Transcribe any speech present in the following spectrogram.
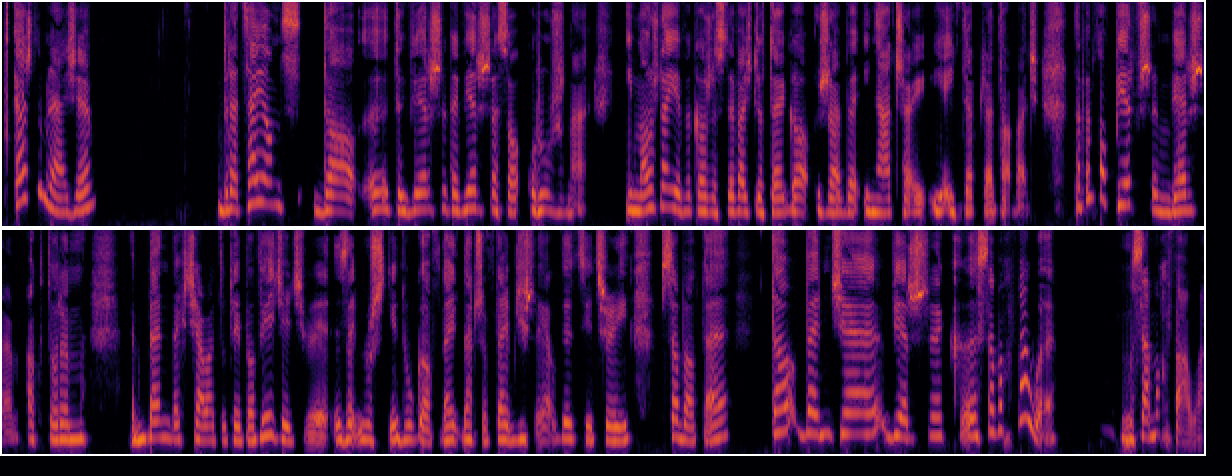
W każdym razie Wracając do y, tych wierszy, te wiersze są różne i można je wykorzystywać do tego, żeby inaczej je interpretować. Na pewno pierwszym wierszem, o którym będę chciała tutaj powiedzieć y, już niedługo, w naj, znaczy w najbliższej audycji, czyli w sobotę, to będzie wierszyk y, samochwały, samochwała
